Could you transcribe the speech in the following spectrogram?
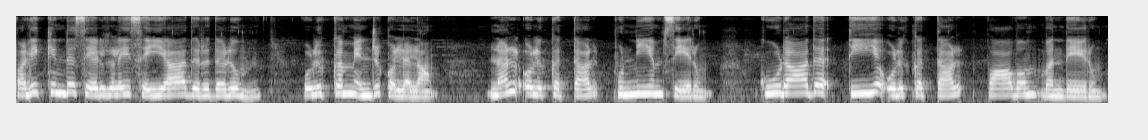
பழிக்கின்ற செயல்களை செய்யாதிருதலும் ஒழுக்கம் என்று கொள்ளலாம். நல் ஒழுக்கத்தால் புண்ணியம் சேரும். கூடாத தீய ஒழுக்கத்தால் பாவம் வந்தேறும்.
